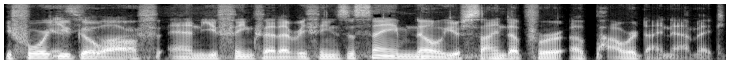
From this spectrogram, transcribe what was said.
before yes, you go you off and you think that everything's the same, no, you're signed up for a power dynamic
